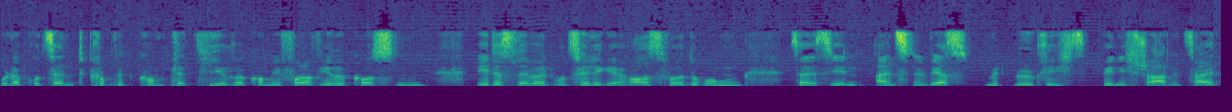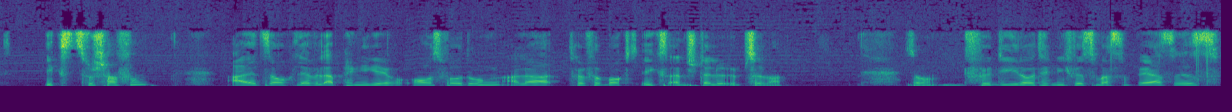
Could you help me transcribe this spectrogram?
100% Komplettierer kommen hier voll auf ihre Kosten. Jedes Level hat unzählige Herausforderungen, sei es jeden einzelnen Vers mit möglichst wenig Schaden in Zeit X zu schaffen als auch levelabhängige Herausforderungen aller Trefferbox X anstelle Y. So, für die Leute, die nicht wissen, was ein Vers ist,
